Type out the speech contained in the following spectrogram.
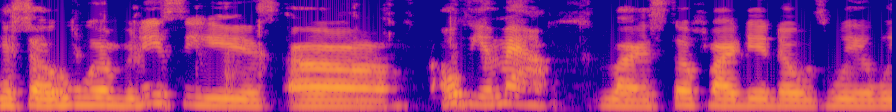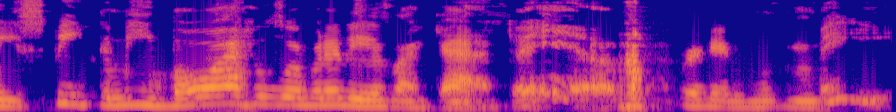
and so whoever this is, uh, open your mouth. Like stuff like that though as well. When you speak to me, boy, whoever that is, like, God damn, I was me.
